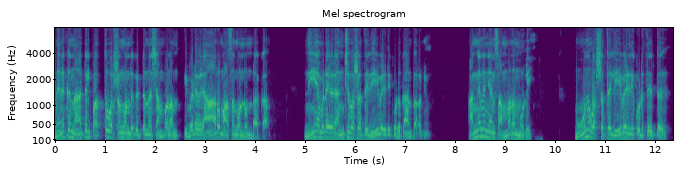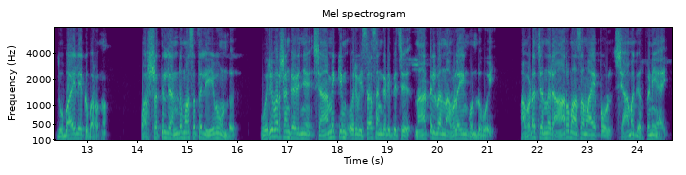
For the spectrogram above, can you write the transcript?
നിനക്ക് നാട്ടിൽ പത്ത് വർഷം കൊണ്ട് കിട്ടുന്ന ശമ്പളം ഇവിടെ ഒരു ആറു മാസം കൊണ്ട് ഉണ്ടാക്കാം. നീ അവിടെ ഒരു അഞ്ചു വർഷത്തെ ലീവ് എഴുതി കൊടുക്കാൻ പറഞ്ഞു. അങ്ങനെ ഞാൻ സമ്മതം മൂളി. മൂന്ന് വർഷത്തെ ലീവ് എഴുതി കൊടുത്തിട്ട് ദുബായിലേക്ക് പറന്നു. വർഷത്തിൽ രണ്ടു മാസത്തെ ലീവും ഉണ്ട്. ഒരു വർഷം കഴിഞ്ഞ് ശ്യാമയ്ക്കും ഒരു വിസ സംഘടിപ്പിച്ച് നാട്ടിൽ വന്ന് അവളെയും കൊണ്ടുപോയി. അവിടെ ചെന്നൊരു ആറു മാസമായപ്പോൾ ശ്യാമ ഗർഭിണിയായി.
